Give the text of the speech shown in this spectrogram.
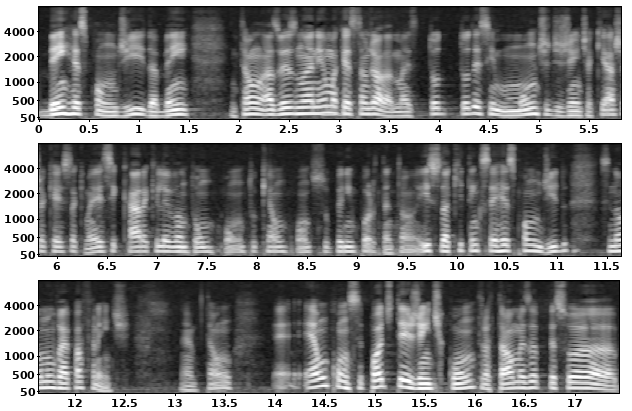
bem respondida, bem. Então, às vezes não é nenhuma questão de, ó, mas todo, todo esse monte de gente aqui acha que é isso aqui, mas esse cara que levantou um ponto que é um ponto super importante. Então, isso daqui tem que ser respondido, senão não vai para frente. Né? Então, é, é um pode ter gente contra tal, mas a pessoa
